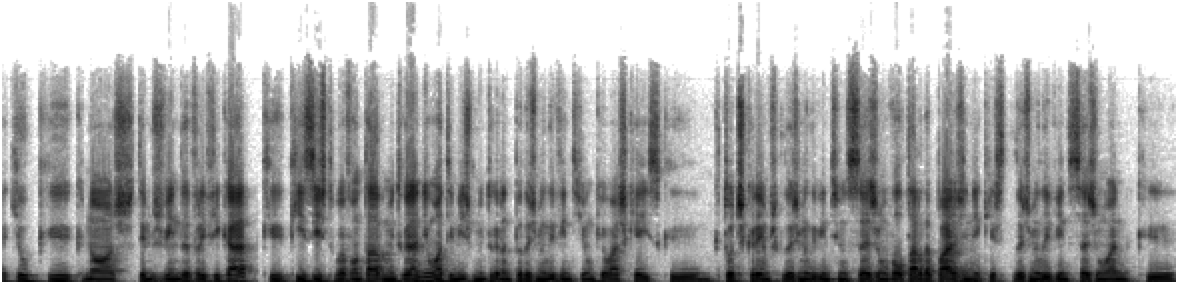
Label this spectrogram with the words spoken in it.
aquilo que, que, nós temos vindo a verificar, que, que, existe uma vontade muito grande e um otimismo muito grande para 2021, que eu acho que é isso que, todos queremos, que 2021 seja um voltar da página e que este 2020 seja um ano que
